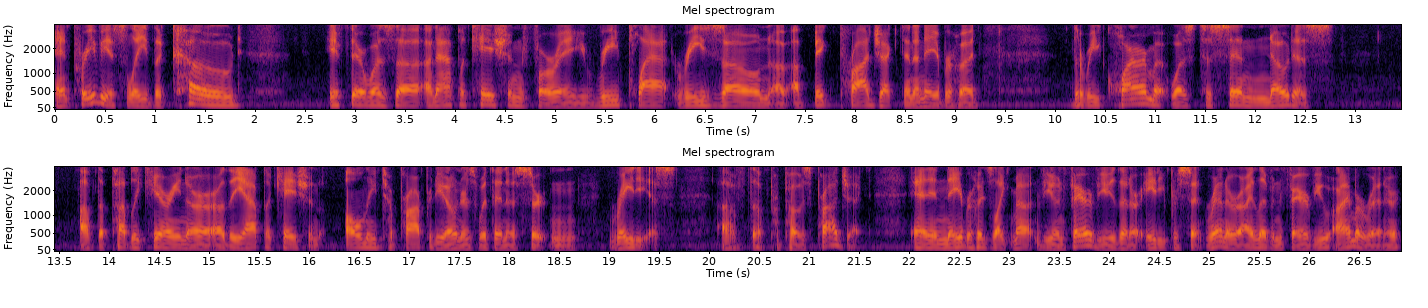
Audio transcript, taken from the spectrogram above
And previously, the code, if there was a, an application for a replat, rezone, a, a big project in a neighborhood, the requirement was to send notice of the public hearing or, or, the application only to property owners within a certain radius of the proposed project. And in neighborhoods like Mountain View and Fairview that are 80% renter, I live in Fairview, I'm a renter,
